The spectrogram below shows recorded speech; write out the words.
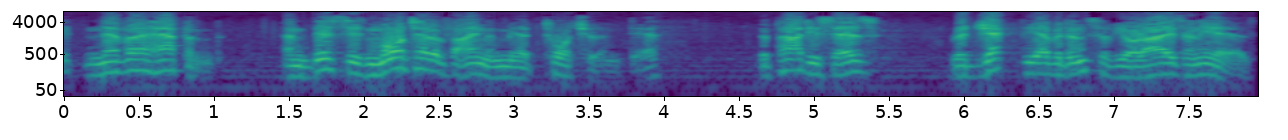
it never happened. And this is more terrifying than mere torture and death. The party says, reject the evidence of your eyes and ears.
